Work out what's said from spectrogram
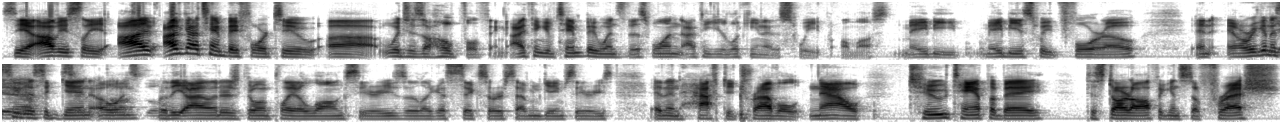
so yeah, obviously, I I've got Tampa Bay four two, uh, which is a hopeful thing. I think if Tampa Bay wins this one, I think you're looking at a sweep almost, maybe maybe a sweep 4-0. And are we going to see this again, Owen, possible. where the Islanders go and play a long series or like a six or a seven game series, and then have to travel now to Tampa Bay to start off against a fresh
